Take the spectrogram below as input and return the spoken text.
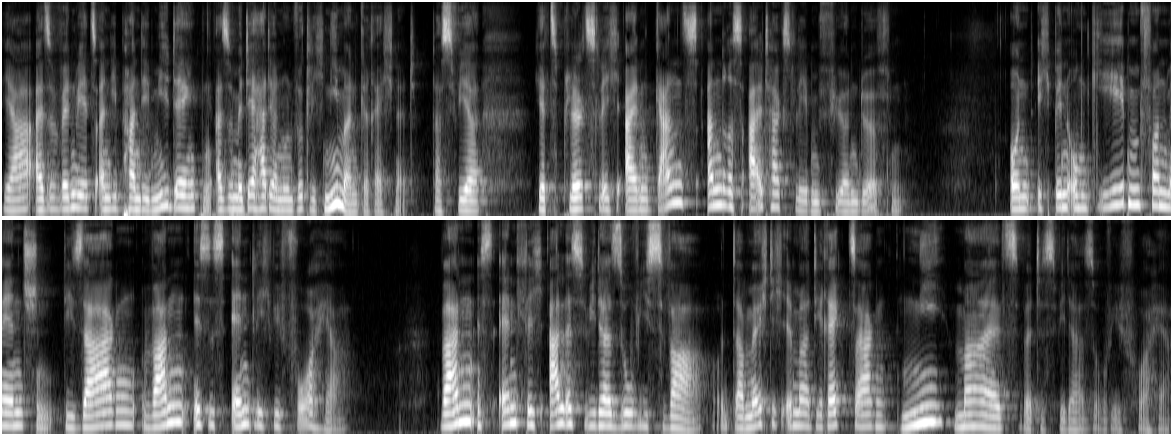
Ja, also wenn wir jetzt an die Pandemie denken, also mit der hat ja nun wirklich niemand gerechnet, dass wir jetzt plötzlich ein ganz anderes Alltagsleben führen dürfen. Und ich bin umgeben von Menschen, die sagen, wann ist es endlich wie vorher? Wann ist endlich alles wieder so, wie es war? Und da möchte ich immer direkt sagen, niemals wird es wieder so wie vorher.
